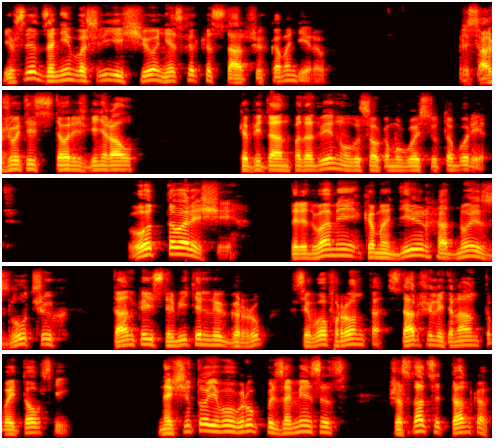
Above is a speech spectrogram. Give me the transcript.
и вслед за ним вошли еще несколько старших командиров. Присаживайтесь, товарищ генерал. Капитан пододвинул высокому гостю табурет. Вот, товарищи, перед вами командир одной из лучших танкоистребительных групп всего фронта, старший лейтенант Войтовский. На счету его группы за месяц 16 танков,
